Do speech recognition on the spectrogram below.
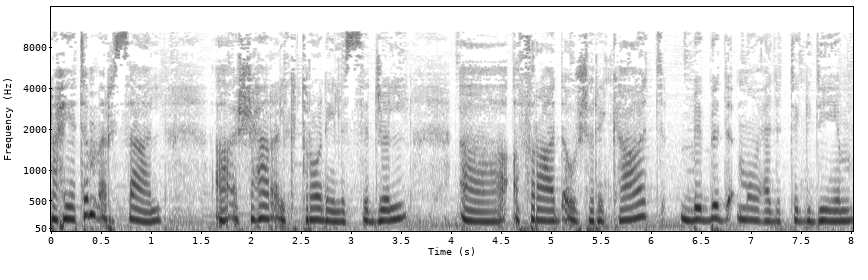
راح يتم إرسال الشعار الإلكتروني للسجل آه، أفراد أو شركات ببدء موعد التقديم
